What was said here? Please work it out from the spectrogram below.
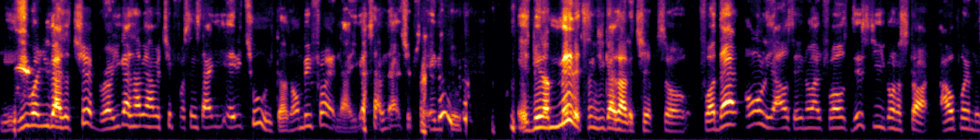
he, he won you guys a chip, bro. You guys haven't had a chip for since 1982. Don't, don't be frightened now. You guys haven't had a chip since 82. it's been a minute since you guys had a chip. So for that only, I would say, you know what, Foles, this year you're gonna start. I will put him in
